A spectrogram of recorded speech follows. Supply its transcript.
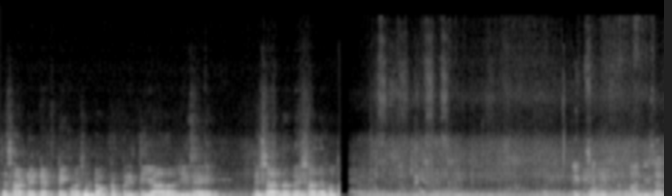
ਤੇ ਸਾਡੇ deputy commissioner doctor Preeti Yadav ji ਦੇ ਦਿਸ਼ਾ ਨਿਰਦੇਸ਼ਾਂ ਦੇ ਮੁਤਾਬਕ ਇੱਕ ਸੈਕਿੰਡ ਹਾਂਜੀ ਸਰ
